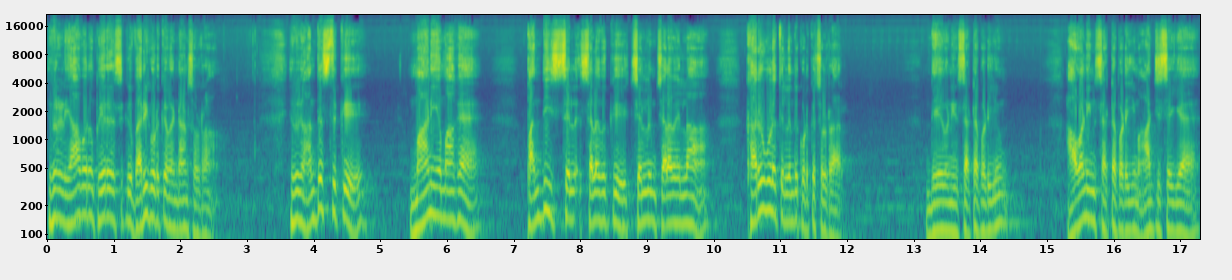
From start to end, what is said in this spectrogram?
இவர்கள் யாவரும் பேரரசுக்கு வரி கொடுக்க வேண்டாம்னு சொல்கிறான் இவர்கள் அந்தஸ்துக்கு மானியமாக பந்தி செல் செலவுக்கு செல்லும் செலவெல்லாம் கருவூலத்திலிருந்து கொடுக்க சொல்கிறார் தேவனின் சட்டப்படியும் அவனின் சட்டப்படியும் ஆட்சி செய்ய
